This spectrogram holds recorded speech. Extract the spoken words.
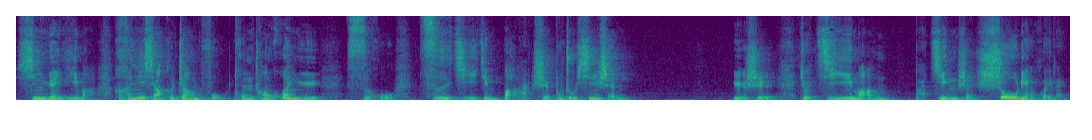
心猿意马，很想和丈夫同床欢愉，似乎自己已经把持不住心神，于是就急忙把精神收敛回来，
